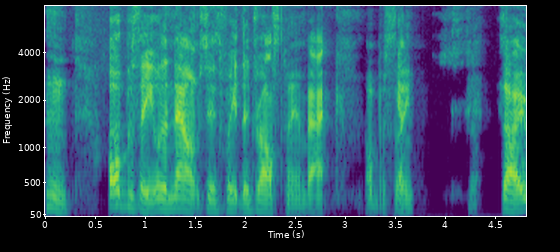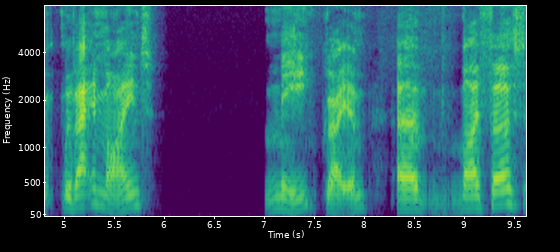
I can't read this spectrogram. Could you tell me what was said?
obviously it was announced this week the draft's coming back, obviously. Yep. So with that in mind, me, Graham, uh, my first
